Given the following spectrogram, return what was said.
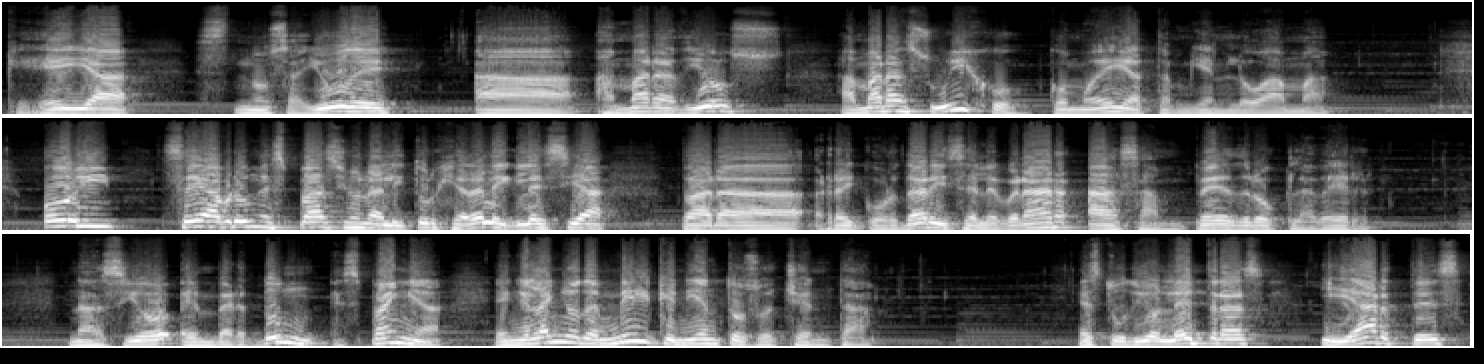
que ella nos ayude a amar a Dios, amar a su Hijo como ella también lo ama. Hoy se abre un espacio en la liturgia de la iglesia para recordar y celebrar a San Pedro Claver. Nació en Verdún, España, en el año de 1580. Estudió letras y artes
